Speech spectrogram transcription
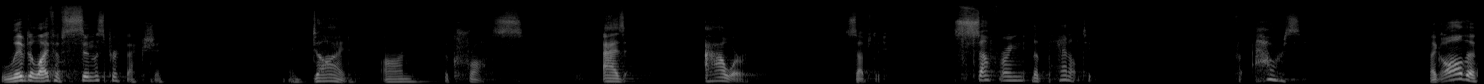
lived a life of sinless perfection, and then died on the cross as our substitute, suffering the penalty for our sin. Like all the,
